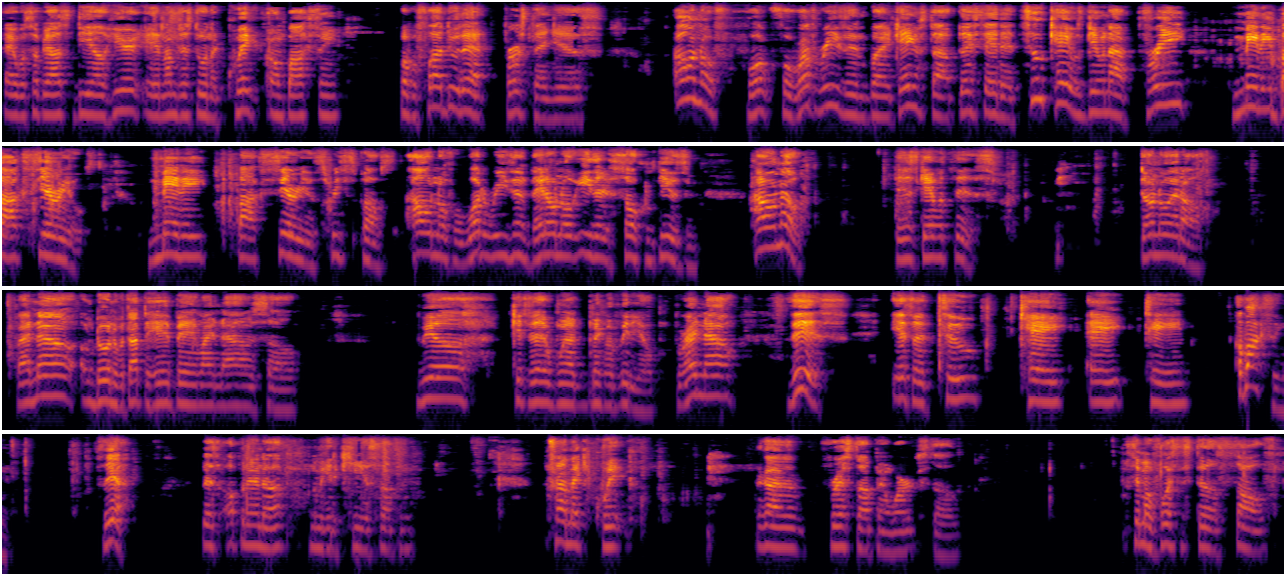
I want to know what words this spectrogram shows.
Hey, what's up, y'all? It's DL here, and I'm just doing a quick unboxing. But before I do that, first thing is, I don't know for, for what reason, but GameStop, they said that 2K was giving out free mini box cereals. Mini box cereals, free posts. I don't know for what reason. They don't know either. It's so confusing. I don't know. They just gave us this. Don't know at all. Right now, I'm doing it without the headband right now, so we'll get to that when I make my video. But right now, this is a 2K18 unboxing. So yeah, let's open it up. Let me get a key or something. I'm trying to make it quick. I gotta rest up and work, so. See, my voice is still soft.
